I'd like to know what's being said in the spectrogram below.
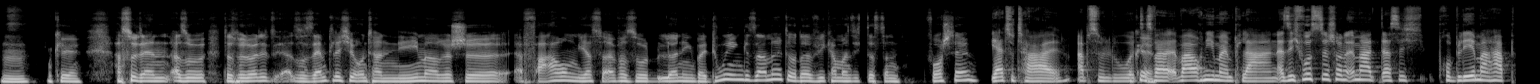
Hm, okay. Hast du denn, also das bedeutet, also sämtliche unternehmerische Erfahrungen, die hast du einfach so Learning by Doing gesammelt oder wie kann man sich das dann vorstellen? Ja, total, absolut. Okay. Das war, war auch nie mein Plan. Also ich wusste schon immer, dass ich Probleme habe,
